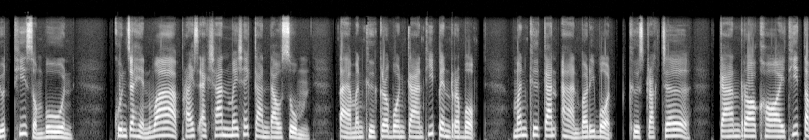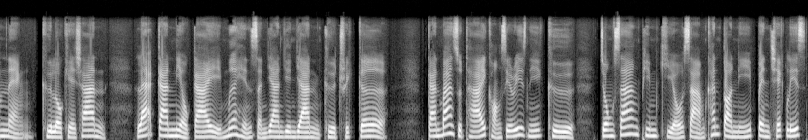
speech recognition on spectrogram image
ยุทธ์ที่สมบูรณ์ คุณจะเห็นว่า Price Action ไม่ใช่การเดาสุ่ม แต่มันคือกระบวนการที่เป็นระบบ มันคือการอ่านบริบท คือ Structure การรอคอยที่ตำแหน่ง คือ Location และการเหนี่ยวไกเมื่อเห็นสัญญาณยืนยัน คือ Trigger การบ้านสุดท้ายของซีรีส์นี้คือ จงสร้างพิมพ์เขียว 3 ขั้นตอนนี้เป็นเช็คลิสต์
